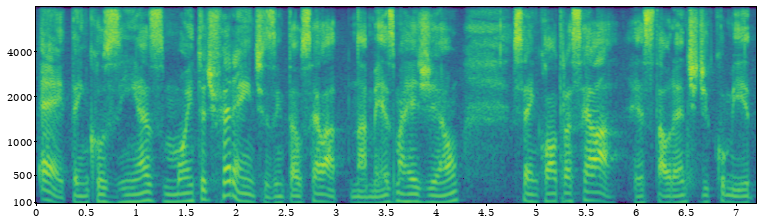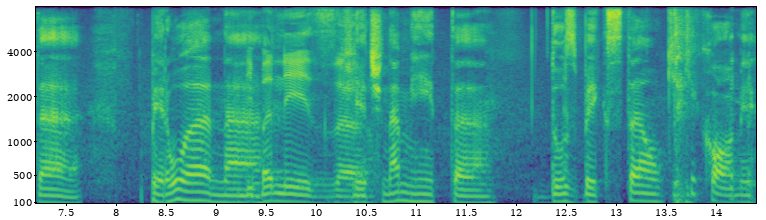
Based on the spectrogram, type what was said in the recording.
É, tem cozinhas muito diferentes. Então, sei lá, na mesma região você encontra, sei lá, restaurante de comida peruana, Libanesa. vietnamita, do Uzbequistão. O que, que come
